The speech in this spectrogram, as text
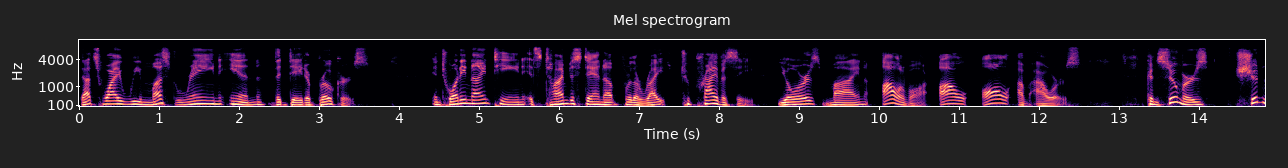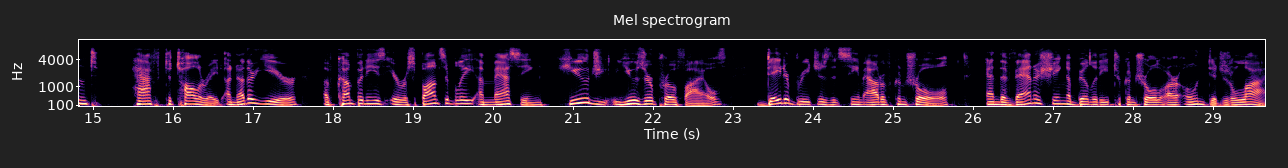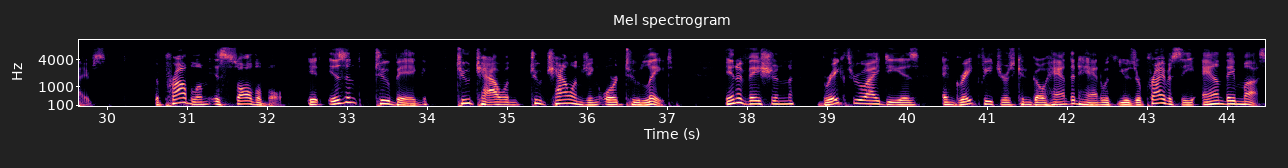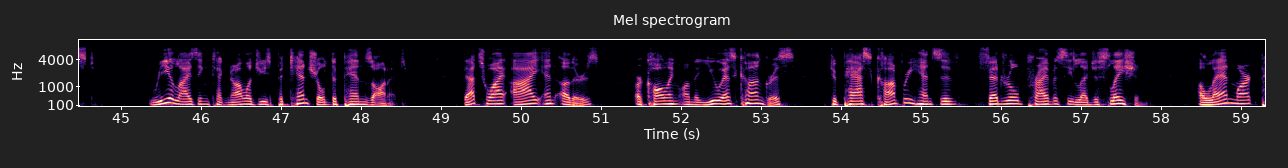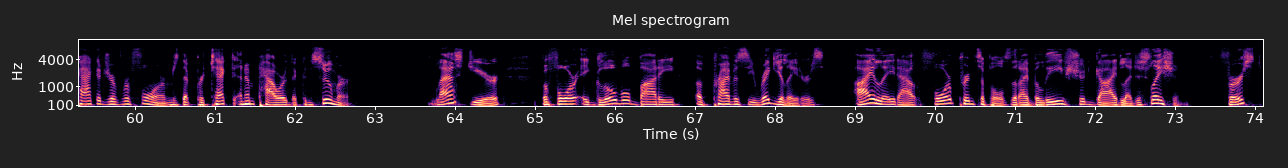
That's why we must rein in the data brokers. In 2019, it's time to stand up for the right to privacy, yours, mine, all of our, all, all of ours. Consumers shouldn't have to tolerate another year of companies irresponsibly amassing huge user profiles, data breaches that seem out of control, and the vanishing ability to control our own digital lives. The problem is solvable. It isn't too big, too, talent, too challenging, or too late. Innovation, breakthrough ideas, and great features can go hand in hand with user privacy, and they must realizing technology's potential depends on it. That's why I and others are calling on the U.S. Congress to pass comprehensive federal privacy legislation, a landmark package of reforms that protect and empower the consumer. Last year, before a global body of privacy regulators, I laid out four principles that I believe should guide legislation. First,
